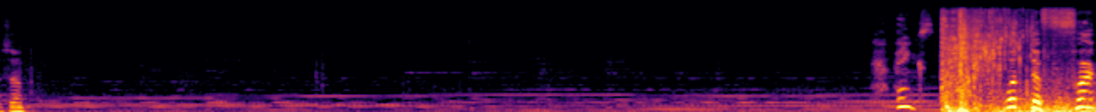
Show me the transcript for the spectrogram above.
Achso. Thanks. What the fuck?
